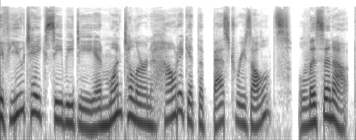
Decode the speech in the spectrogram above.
If you take CBD and want to learn how to get the best results, listen up.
